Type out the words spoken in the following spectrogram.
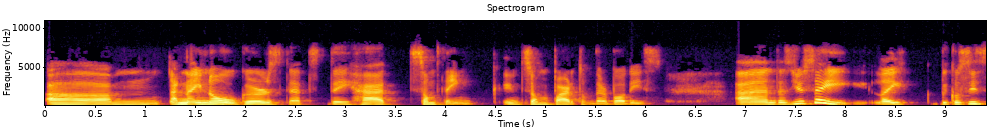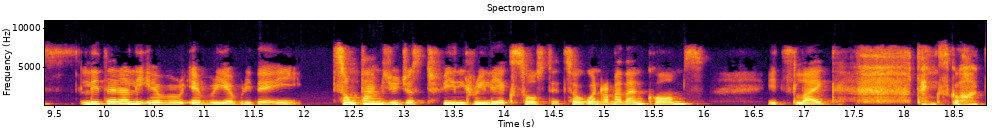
um, and I know girls that they had something in some part of their bodies. And as you say, like because it's literally every every every day, sometimes you just feel really exhausted. So when Ramadan comes, it's like thanks God.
